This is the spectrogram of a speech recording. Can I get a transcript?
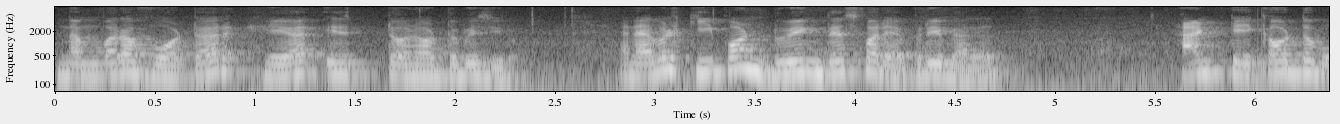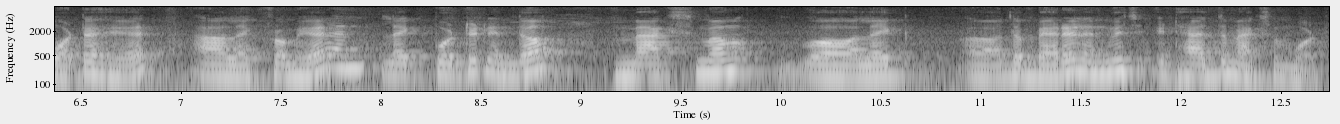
number of water here is turn out to be 0 and I will keep on doing this for every barrel and take out the water here uh, like from here and like put it in the maximum uh, like uh, the barrel in which it has the maximum water.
